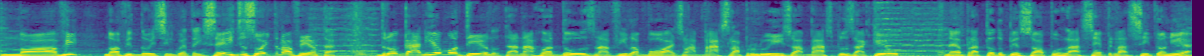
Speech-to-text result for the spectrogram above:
99256 1890. Drogaria Modelo, tá na Rua 12, na Vila Borges. Um abraço lá pro Luiz, um abraço pro Zaqueu, né? Pra todo o pessoal por lá, sempre na sintonia.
